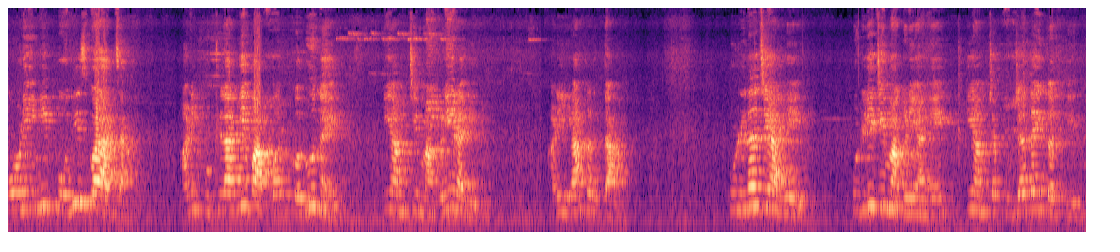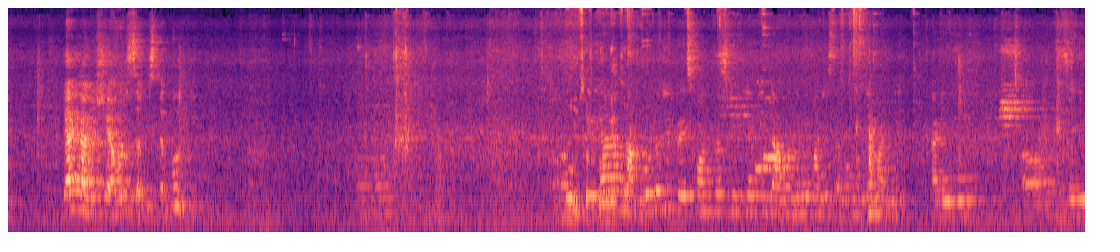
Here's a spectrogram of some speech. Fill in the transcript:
कोणीही पोलीस बळाचा आणि कुठलाही वापर करू नये. ही आमची मागणी राहील. आणि याकरता पुढलं जे आहे पुढली जी मागणी आहे ती आमच्या पूजाताई करतील. त्या या विषयावर सविस्तर बोलतील. नागपूरला जी प्रेस कॉन्फरन्स घेतली. होती त्यामध्ये मी माझे सर्व मुद्दे मांडले. आणि जे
